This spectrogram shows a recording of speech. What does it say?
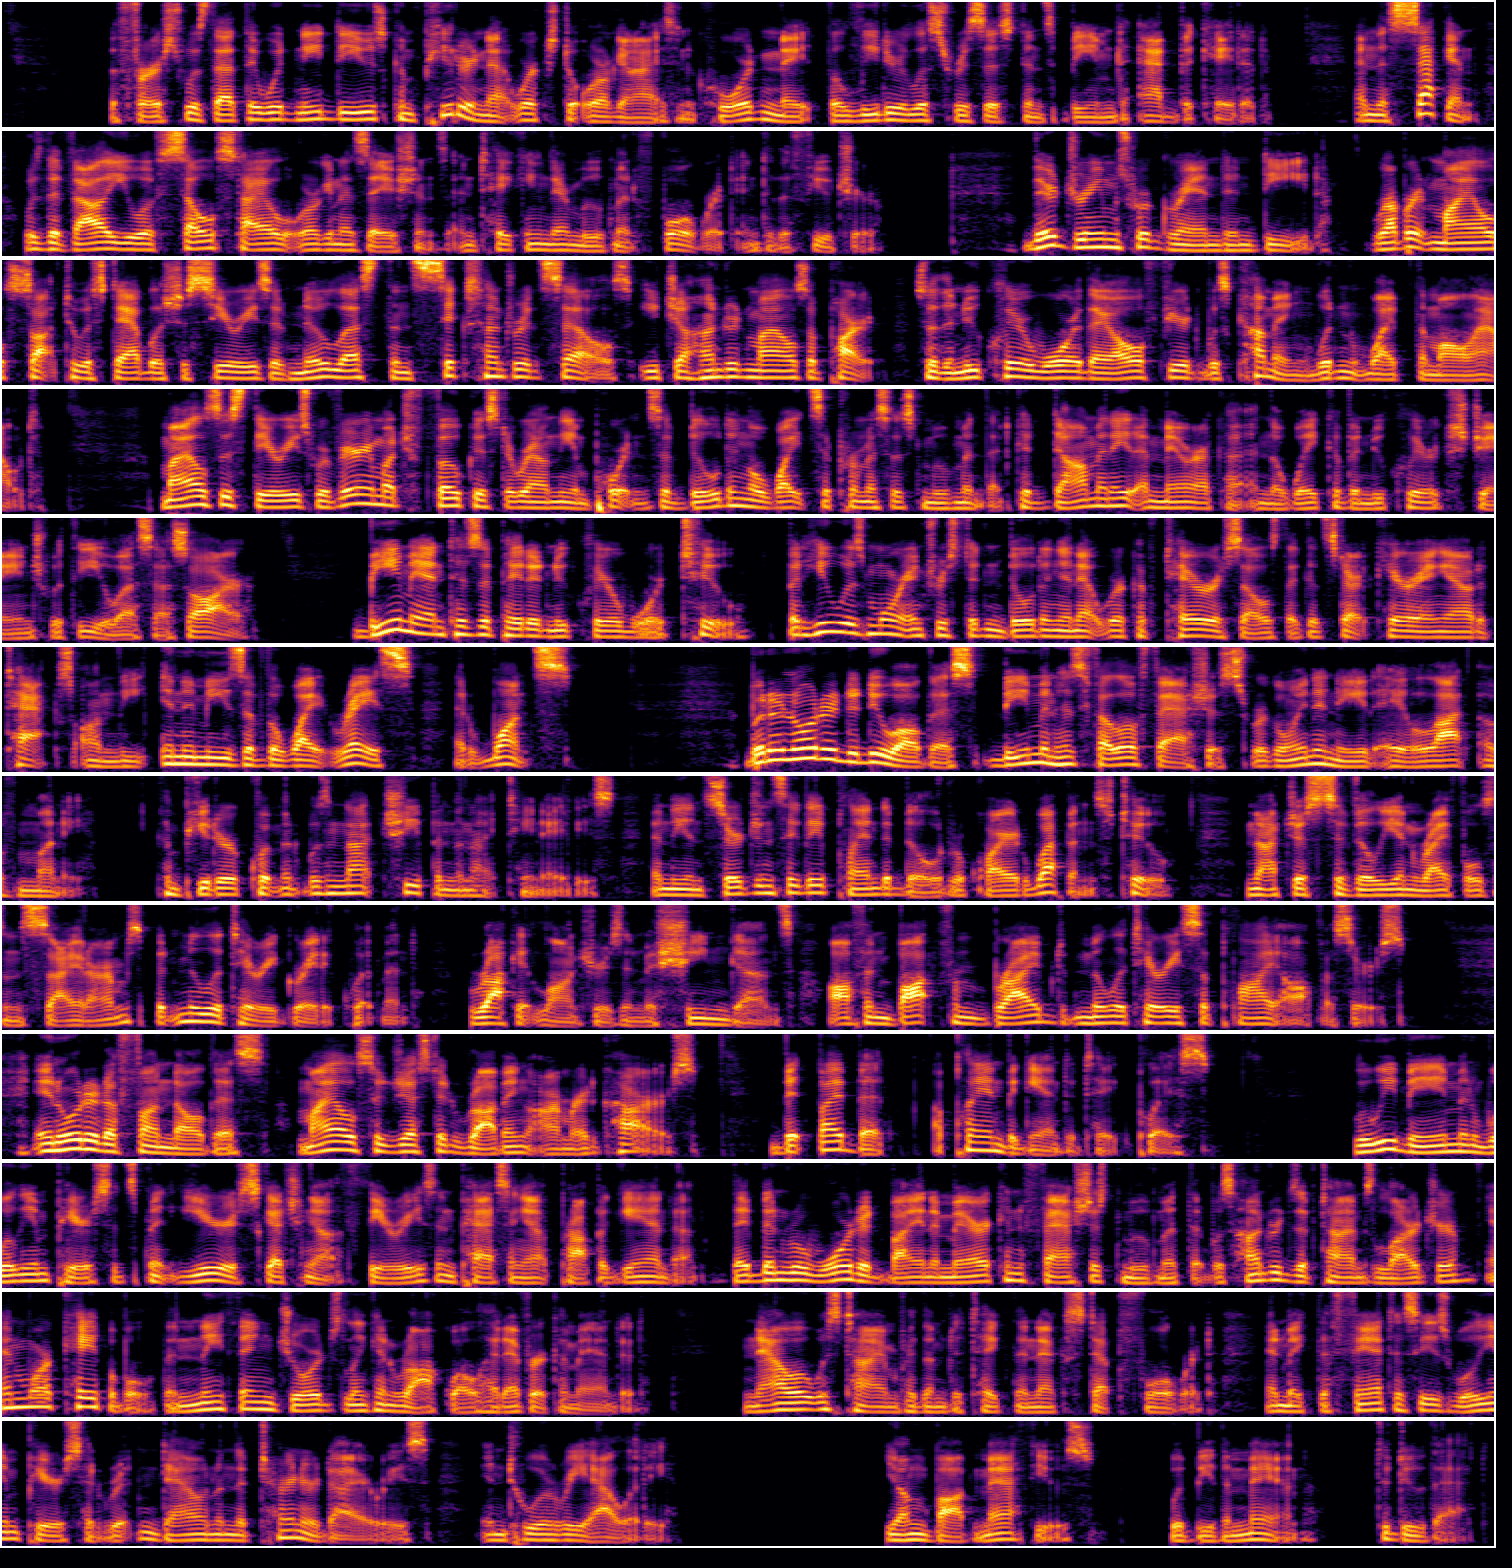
The first was that they would need to use computer networks to organize and coordinate the leaderless resistance Beamed advocated and the second was the value of cell style organizations and taking their movement forward into the future. Their dreams were grand indeed. Robert Miles sought to establish a series of no less than 600 cells, each 100 miles apart, so the nuclear war they all feared was coming wouldn't wipe them all out. Miles's theories were very much focused around the importance of building a white supremacist movement that could dominate America in the wake of a nuclear exchange with the USSR. Beam anticipated nuclear war too, but he was more interested in building a network of terror cells that could start carrying out attacks on the enemies of the white race at once. But in order to do all this, Beam and his fellow fascists were going to need a lot of money. Computer equipment was not cheap in the 1980s, and the insurgency they planned to build required weapons, too. Not just civilian rifles and sidearms, but military grade equipment, rocket launchers and machine guns, often bought from bribed military supply officers. In order to fund all this, Miles suggested robbing armored cars. Bit by bit, a plan began to take place. Louis Beam and William Pierce had spent years sketching out theories and passing out propaganda. They'd been rewarded by an American fascist movement that was hundreds of times larger and more capable than anything George Lincoln Rockwell had ever commanded. Now it was time for them to take the next step forward and make the fantasies William Pierce had written down in the Turner Diaries into a reality. Young Bob Matthews would be the man to do that.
